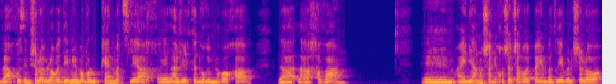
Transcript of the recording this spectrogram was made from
והאחוזים שלו הם לא מדהימים, אבל הוא כן מצליח להעביר כדורים לרוחב, לרחבה, אמ, העניין הוא שאני חושב שהרבה פעמים בדריבל שלו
